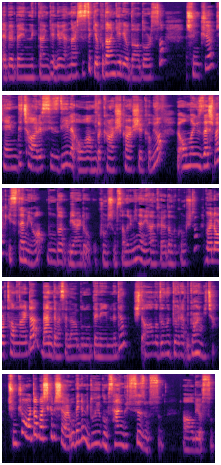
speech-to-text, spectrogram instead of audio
ebeveynlikten geliyor. Yani narsistik yapıdan geliyor daha doğrusu. Çünkü kendi çaresizliğiyle o anda karşı karşıya kalıyor ve onunla yüzleşmek istemiyor. Bunu da bir yerde okumuştum sanırım. Yine Nihan Kaya'dan okumuştum. Böyle ortamlarda ben de mesela bunu deneyimledim. İşte ağladığını göre görmeyeceğim. Çünkü orada başka bir şey var. Bu benim duygum. Sen güçsüz müsün? Ağlıyorsun.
